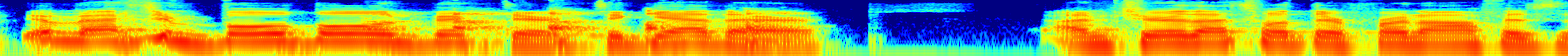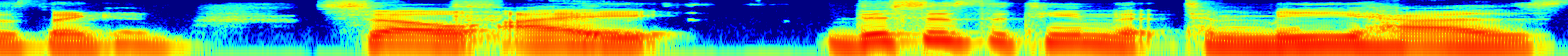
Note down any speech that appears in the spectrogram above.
Imagine Bol Bol and Victor together. I'm sure that's what their front office is thinking. So I this is the team that to me has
